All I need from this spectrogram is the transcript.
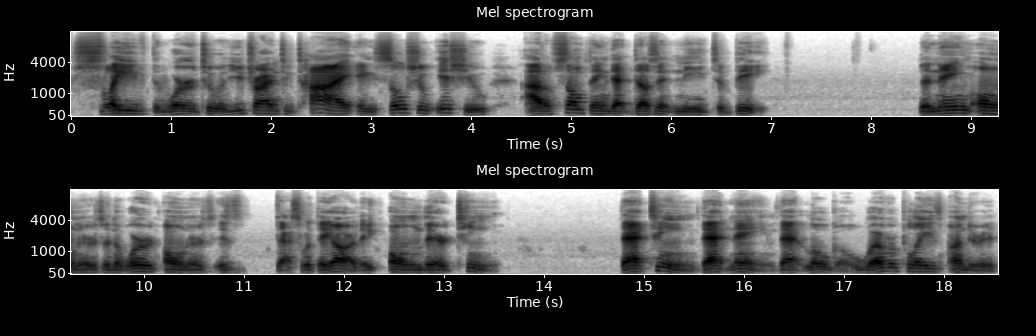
slave the word to it. You're trying to tie a social issue out of something that doesn't need to be. The name owners and the word owners is that's what they are. They own their team. That team, that name, that logo, whoever plays under it,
